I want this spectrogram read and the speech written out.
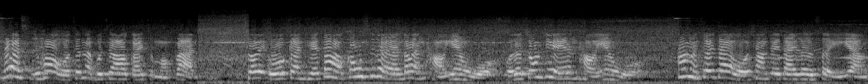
那个时候我真的不知道该怎么办。所以我感觉到公司的人都很讨厌我，我的中介也很讨厌我，他们对待我像对待垃圾一样，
